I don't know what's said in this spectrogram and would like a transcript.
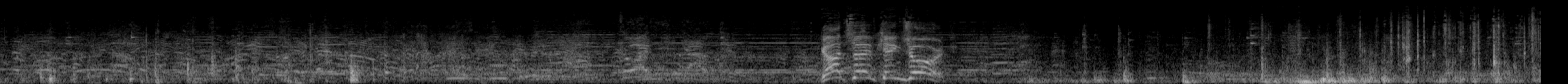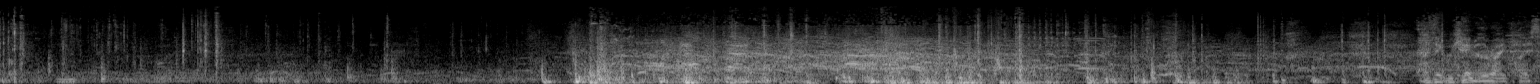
God save King George! I think we came to the right place.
